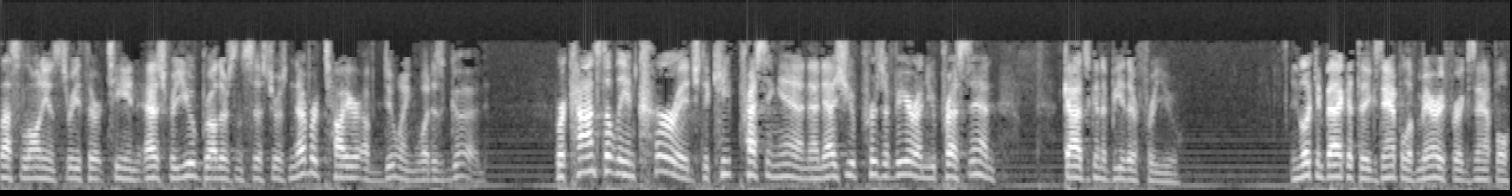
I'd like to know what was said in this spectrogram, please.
Thessalonians 3:13 As for you brothers and sisters never tire of doing what is good. We're constantly encouraged to keep pressing in and as you persevere and you press in God's going to be there for you. And looking back at the example of Mary for example,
